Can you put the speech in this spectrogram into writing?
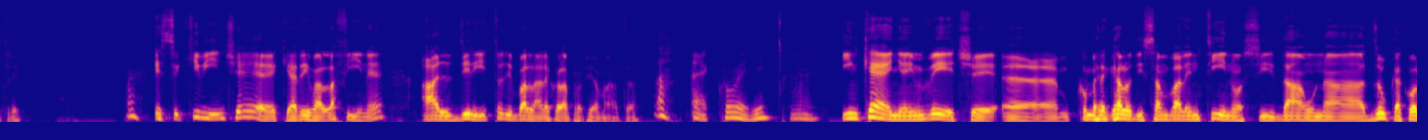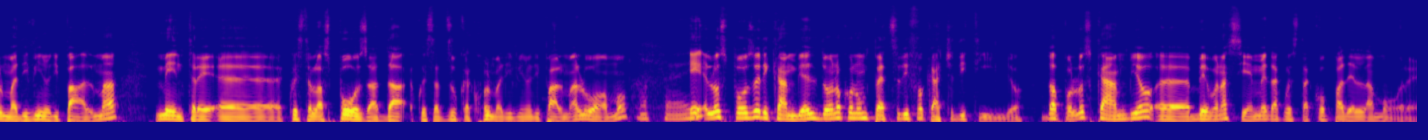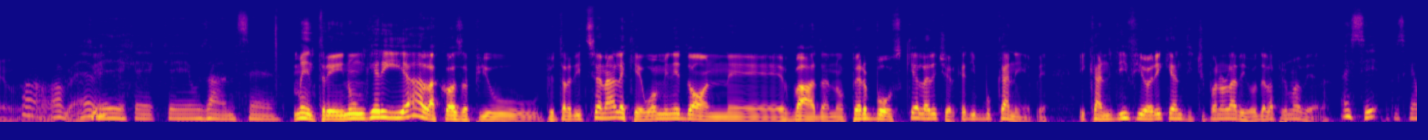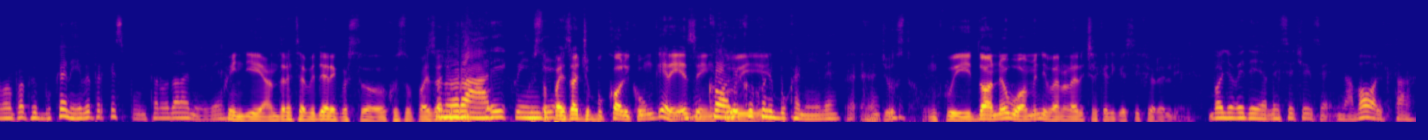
Eh. E se chi vince, eh, che arriva alla fine, ha il diritto di ballare con la propria amata. Ah, ecco, vedi? Mm. In Kenya, invece, ehm, come regalo di San Valentino si dà una zucca colma di vino di palma, mentre eh, questa la sposa dà questa zucca colma di vino di palma all'uomo Ok. e lo sposo ricambia il dono con un pezzo di focaccia di tiglio. Dopo lo scambio eh, bevono assieme da questa coppa dell'amore. Ah, vabbè, vedi che, che usanze. Mentre in Ungheria la cosa più, più tradizionale è che uomini e donne vadano per boschi alla ricerca di bucaneve, i candidi fiori che anticipano l'arrivo della primavera. Eh sì, si chiamano proprio bucaneve perché spuntano dalla neve. Quindi andrete a vedere questo, questo paesaggio, Sono buco- rari, quindi questo paesaggio bucolico ungherese in bucolico cui, con i bucaneve. Eh, eh, Ecco. giusto, in cui donne e uomini vanno alla ricerca di questi fiorellini. Voglio vederle se ci sei. Una volta.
